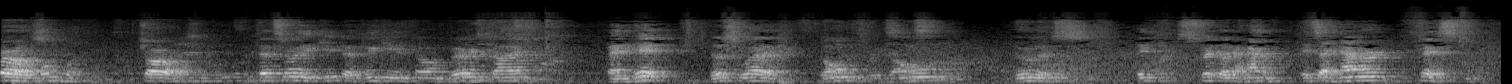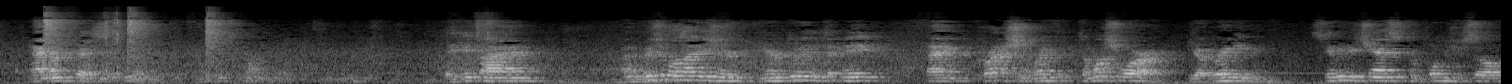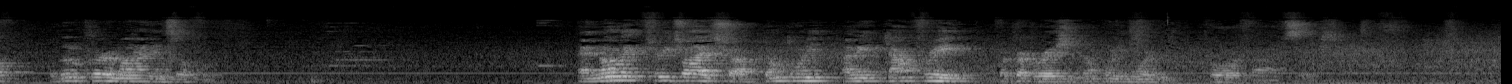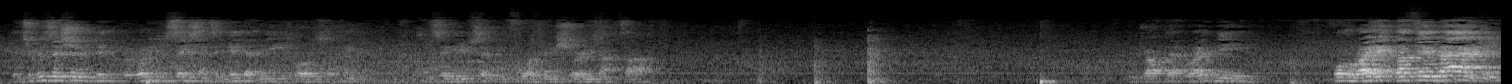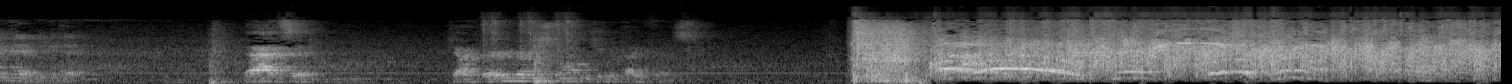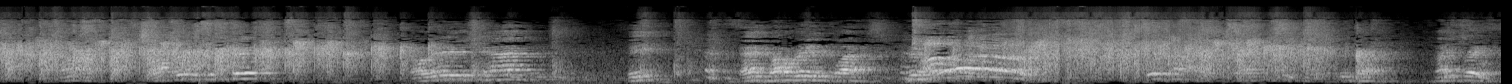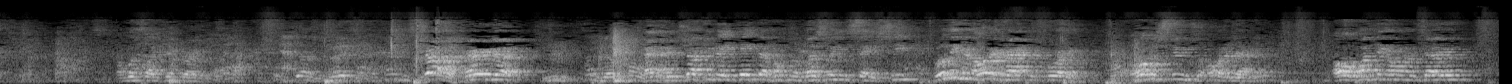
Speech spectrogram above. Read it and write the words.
Charles, Charles, that's where you keep that pinky and thumb very tight and hit this way. Don't, don't do this. Hit straight like a hammer. It's a hammered fist. Hammered fist. Take your time and visualize you're, you're doing the technique and crashing much work. You're breaking. It's giving you a chance to compose yourself, a little clearer mind and so forth. And normally three tries, Chuck. Don't do any, I mean, count three for preparation. Don't do any more than four, five, six. Get your position, what did you say, Sensei? Get that knee close, I think. Sensei, you said before, make sure he's on top. Drop that right knee. Pull the right, hand- left hand back. That's it. Carry very, very strong, keep it tight. All raise your hand. Feet. And all ready class. Good job. Good job. Nice break. Almost like your break. Chuck, very good. And, Chuck, you may take that home to Leslie and say, see, we'll even autograph it for you. All the students autograph it. Oh, one thing I want to tell you,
